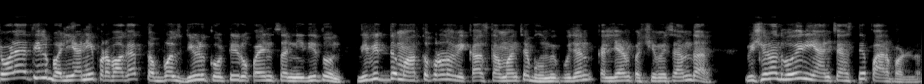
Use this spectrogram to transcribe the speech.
टिटवाळ्यातील बलियानी प्रभागात तब्बल दीड कोटी रुपयांच्या निधीतून विविध महत्त्वपूर्ण विकास कामांचे भूमिपूजन कल्याण पश्चिमेचे आमदार विश्वनाथ भोईर यांच्या हस्ते पार पडलं.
